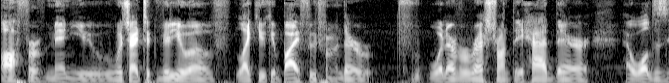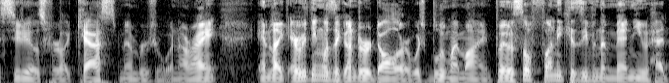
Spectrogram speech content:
offer menu, which I took video of. Like you could buy food from their f- whatever restaurant they had there at Walt Disney Studios for like cast members or whatnot, right? And like everything was like under a dollar, which blew my mind. But it was so funny because even the menu had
